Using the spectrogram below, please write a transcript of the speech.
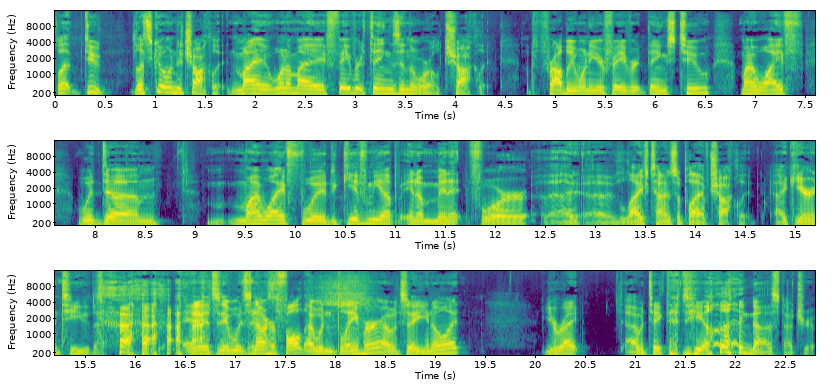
But, dude, let's go into chocolate. My One of my favorite things in the world, chocolate. Probably one of your favorite things, too. My wife would. Um, my wife would give me up in a minute for a, a lifetime supply of chocolate. I guarantee you that. and it's, it was yes. not her fault. I wouldn't blame her. I would say, you know what? You're right. I would take that deal. no, that's not true.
